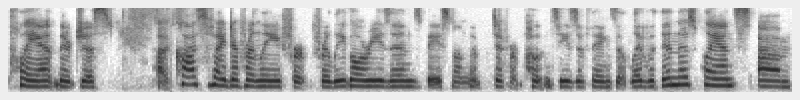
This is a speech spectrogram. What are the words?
plant. They're just uh, classified differently for, for legal reasons based on the different potencies of things that live within those plants. Um,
